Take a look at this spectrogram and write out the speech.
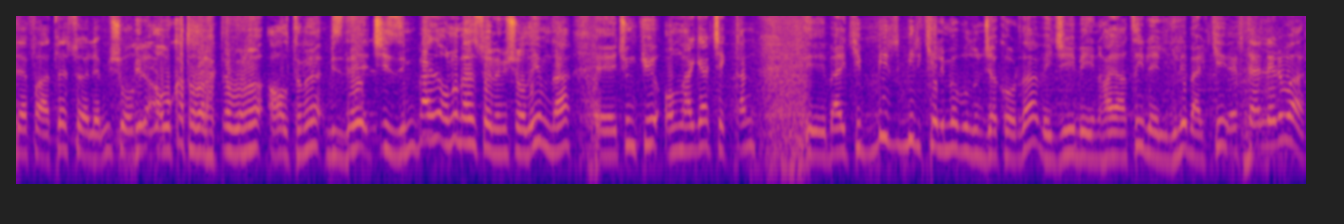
defaatle söylemiş Bir oluyor. avukat olarak da bunu altını biz de çizdim. Ben onu ben söylemiş olayım da e, çünkü onlar gerçekten e, belki bir bir kelime bulunacak orada Vecihi Bey'in hayatıyla ilgili belki defterleri var.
